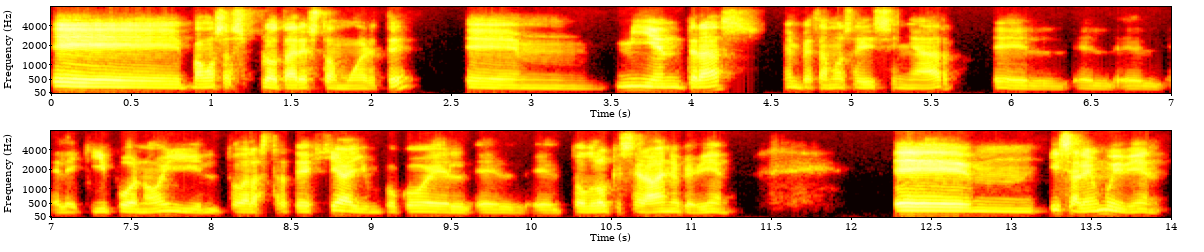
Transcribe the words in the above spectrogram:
eh, vamos a explotar esto a muerte, em, mientras empezamos a diseñar el, equipo ¿no? y toda la estrategia y un poco el, todo lo que será el año que viene. Em, y salió muy bien,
